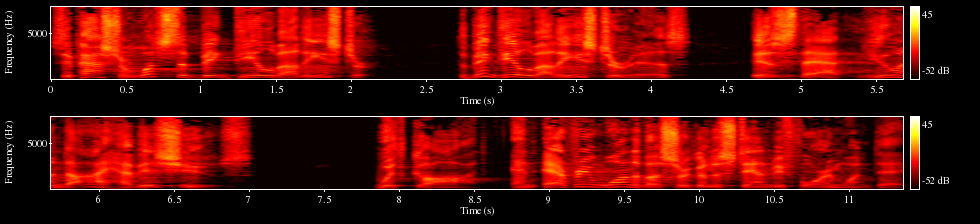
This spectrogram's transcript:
See, Pastor, what's the big deal about Easter? The big deal about Easter is, is that you and I have issues with God. And every one of us are going to stand before Him one day.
